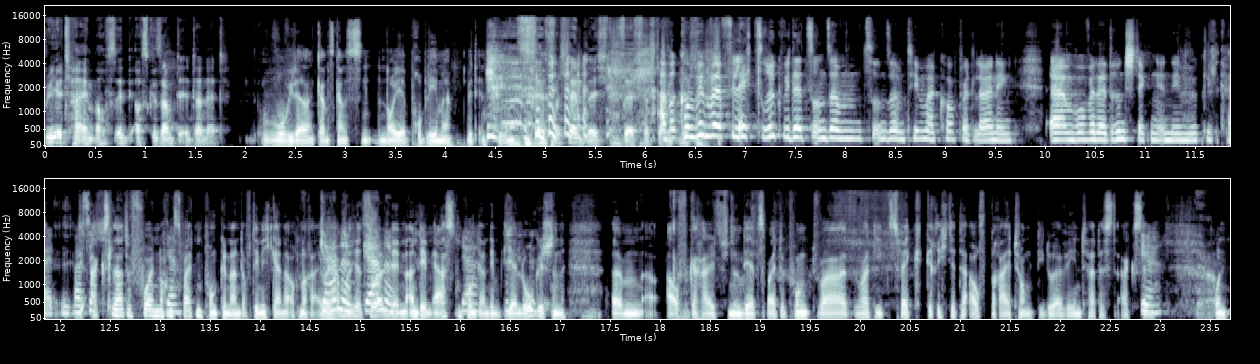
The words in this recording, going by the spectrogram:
Realtime aufs, aufs gesamte Internet. Wo wieder ganz, ganz neue Probleme mit entstehen. selbstverständlich, selbstverständlich. Aber kommen wir vielleicht zurück wieder zu unserem, zu unserem Thema Corporate Learning, ähm, wo wir da drin stecken in den Möglichkeiten. Was Axel ich, hatte vorhin noch ja. einen zweiten Punkt genannt, auf den ich gerne auch noch, gerne, wir haben uns jetzt so an, den, an dem ersten ja. Punkt, an dem dialogischen ähm, aufgehalten. Stimmt. Der zweite Punkt war, war die zweckgerichtete Aufbereitung, die du erwähnt hattest, Axel. Ja. Und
